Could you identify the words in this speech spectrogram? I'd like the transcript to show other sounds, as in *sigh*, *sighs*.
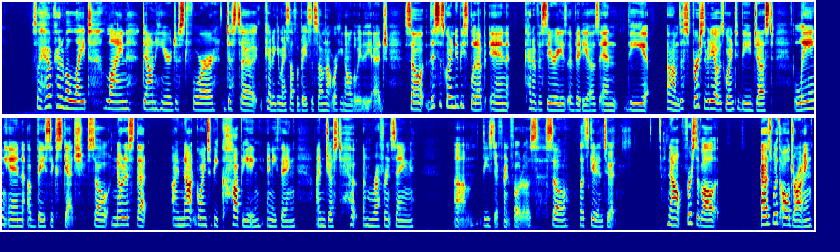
So I have kind of a light line down here just for, just to kind of give myself a basis so I'm not working all the way to the edge. So this is going to be split up in kind of a series of videos and the, um, this first video is going to be just laying in a basic sketch. So notice that I'm not going to be copying anything. I'm just, I'm referencing um, these different photos. So let's get into it. Now, first of all, as with all drawing,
